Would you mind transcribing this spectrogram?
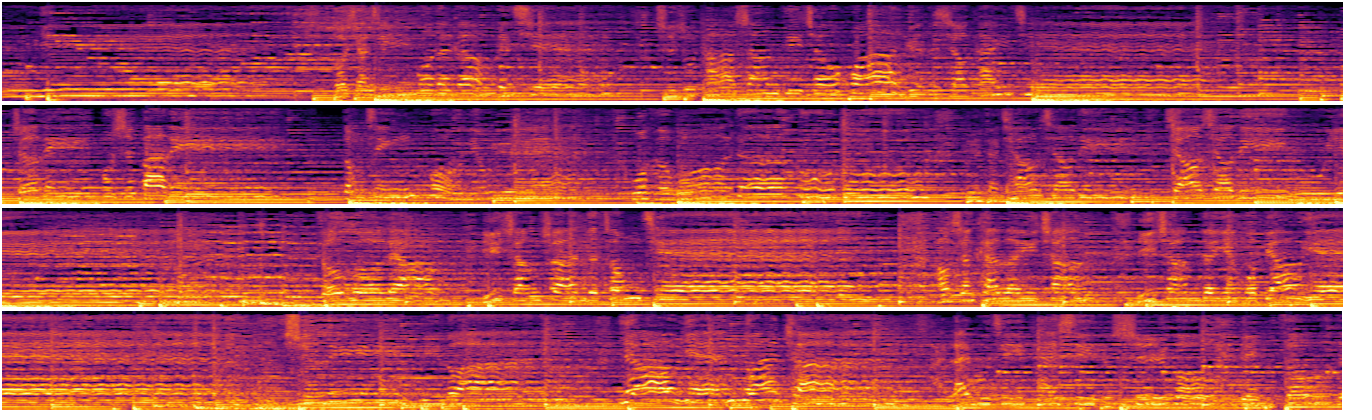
午夜。脱下寂寞的高跟鞋，赤足踏上地球花园的小台阶。这里不是巴黎、小小的屋檐，走过了一长串的从前，好像看了一场一场的烟火表演，心里迷乱，谣言断肠。来不及开戏的时候，便走得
